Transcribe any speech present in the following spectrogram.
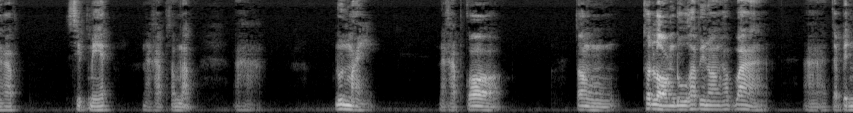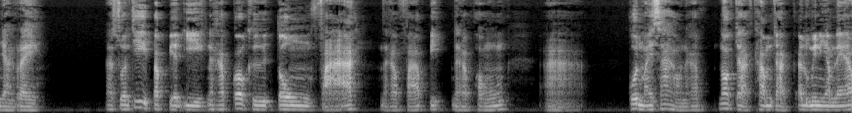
นะครับ 10 เมตรนะครับสำหรับรุ่นใหม่นะครับ ก็ต้องทดลองดูครับพี่น้องครับว่าจะเป็นอย่างไร ส่วนที่ปรับเปลี่ยนอีกนะครับ ก็คือตรงฝานะครับฝาปิดนะครับของอก้นไม้เศร้านะครับ นอกจากทำจากอลูมิเนียมแล้ว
